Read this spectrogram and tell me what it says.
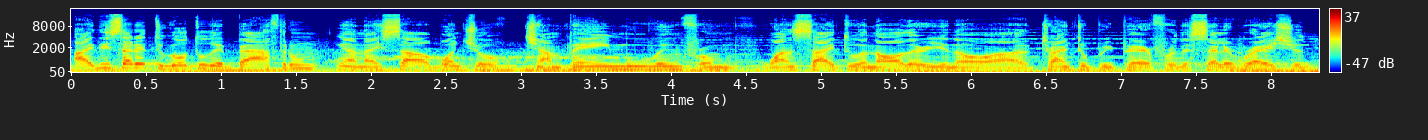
I decided to go to the bathroom and I saw a bunch of champagne moving from one side to another, you know, uh, trying to prepare for the celebration.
